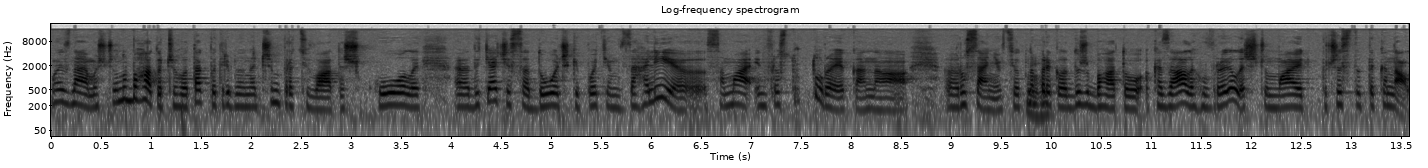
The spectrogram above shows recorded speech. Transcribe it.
Ми знаємо, що ну багато чого так потрібно над чим працювати, школи, е, дитячі садочки, потім взагалі е, сама інфраструктура, яка на е, Русанівці. От, наприклад, дуже багато казали, говорили, що мають почистити канал.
